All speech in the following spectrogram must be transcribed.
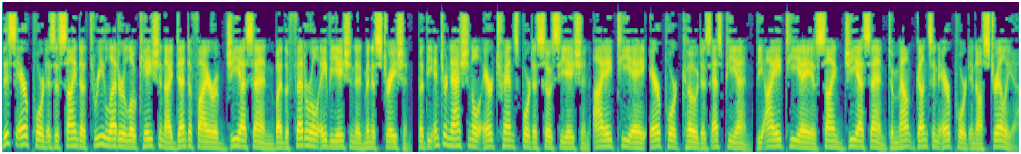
This airport is assigned a three-letter location identifier of GSN by the Federal Aviation Administration, but the International Air Transport Association IATA airport code is SPN the IATA assigned GSN to Mount Gunson Airport in Australia.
